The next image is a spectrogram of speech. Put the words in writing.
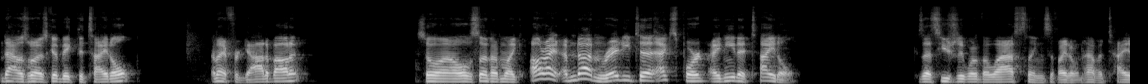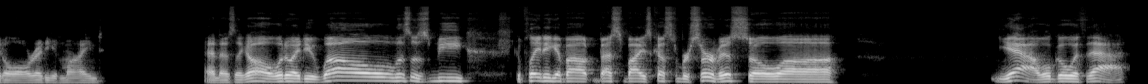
that was what I was going to make the title, and I forgot about it. So all of a sudden, I'm like, "All right, I'm done, ready to export. I need a title." Because that's usually one of the last things if I don't have a title already in mind. And I was like, "Oh, what do I do?" Well, this was me complaining about Best Buy's customer service, so uh, yeah, we'll go with that,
